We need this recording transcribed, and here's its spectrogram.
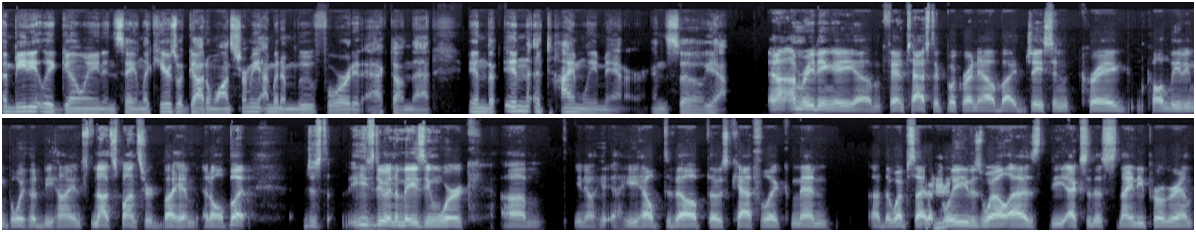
immediately going and saying like, here's what God wants for me. I'm going to move forward and act on that in the in a timely manner. And so, yeah. And I'm reading a um, fantastic book right now by Jason Craig called "Leaving Boyhood Behind." Not sponsored by him at all, but just he's doing amazing work. Um, you know, he, he, helped develop those Catholic men, uh, the website, mm-hmm. I believe, as well as the Exodus 90 program.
